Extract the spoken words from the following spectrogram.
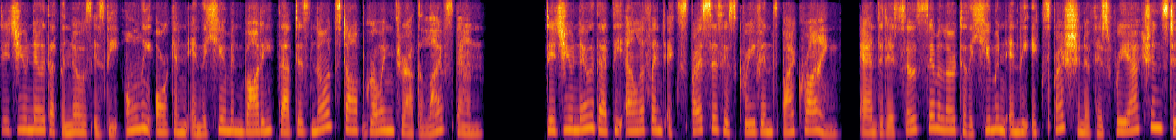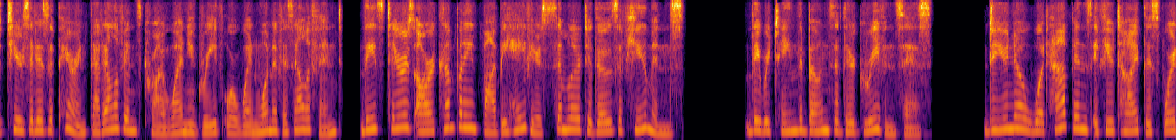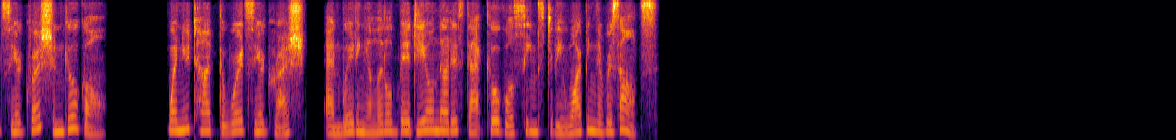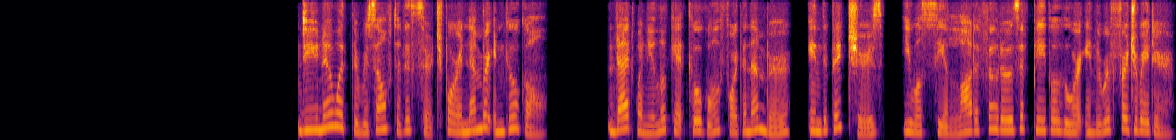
Did you know that the nose is the only organ in the human body that does not stop growing throughout the lifespan? Did you know that the elephant expresses his grievance by crying, and it is so similar to the human in the expression of his reactions to tears it is apparent that elephants cry when you grieve or when one of his elephant, these tears are accompanied by behaviors similar to those of humans. They retain the bones of their grievances. Do you know what happens if you type this word zerg rush in Google? When you type the word zerg rush, and waiting a little bit you'll notice that Google seems to be wiping the results. Do you know what the result of the search for a number in Google? That when you look at Google for the number, in the pictures, you will see a lot of photos of people who are in the refrigerator.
